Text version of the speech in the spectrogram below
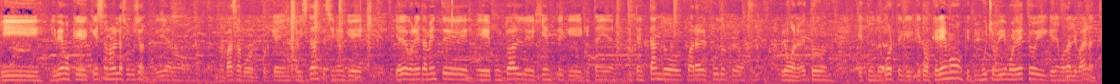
Y, vemos que, eso no es la solución. Hoy día no, pasa por porque hay hinchas visitantes, sino que ya veo netamente eh, puntual de gente que, que, está intentando parar el fútbol, pero, pero bueno, esto esto es un deporte que, todos queremos, que muchos vivimos de esto y queremos darle para adelante.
